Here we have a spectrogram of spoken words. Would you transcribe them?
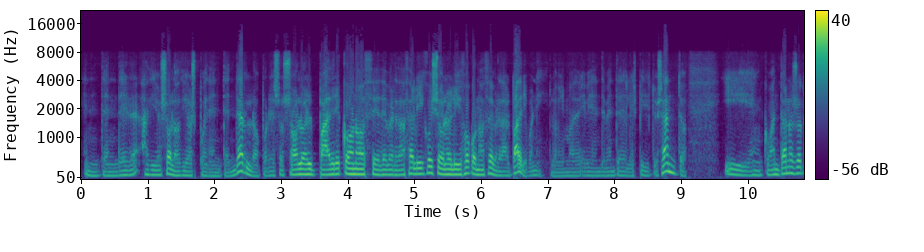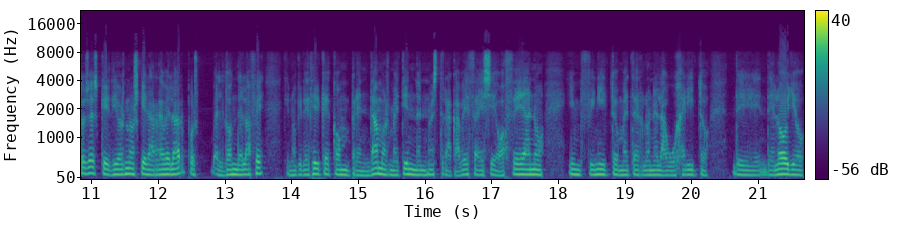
Entender a Dios solo Dios puede entenderlo. Por eso solo el Padre conoce de verdad al Hijo y solo el Hijo conoce de verdad al Padre. Bueno, y lo mismo evidentemente del Espíritu Santo. Y en cuanto a nosotros es que Dios nos quiera revelar pues el don de la fe, que no quiere decir que comprendamos metiendo en nuestra cabeza ese océano infinito, meterlo en el agujerito del hoyo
